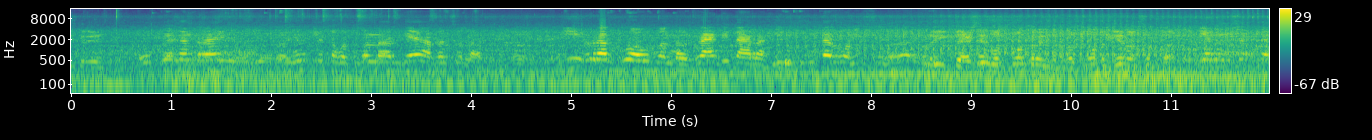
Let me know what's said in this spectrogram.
ಐತ್ರಿ? ಉಪಯೋಗ ಅಂದ್ರೆ ಈಗ ರಗ್ಗು ಅವು ಬಂದವು. ರಾಟಿ ದಾರ ಈಗ ಈಗ ಹೊತ್ಕೊಂಡ್ರೆ ಇದನ್ನ ಹೊತ್ಕೊಂಡ್ರೆ ಏನ್ ಅನ್ಸುತ್ತ? ಏನು ಅನ್ಸುತ್ತೆ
